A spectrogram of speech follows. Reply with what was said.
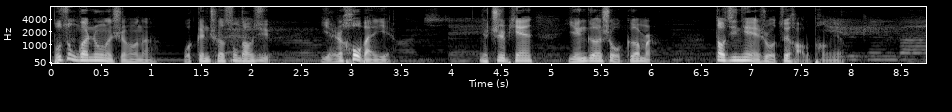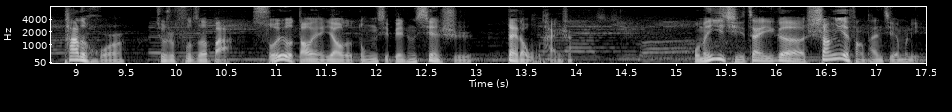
不送观众的时候呢，我跟车送道具，也是后半夜。那制片银哥是我哥们儿，到今天也是我最好的朋友。他的活儿就是负责把所有导演要的东西变成现实，带到舞台上。我们一起在一个商业访谈节目里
